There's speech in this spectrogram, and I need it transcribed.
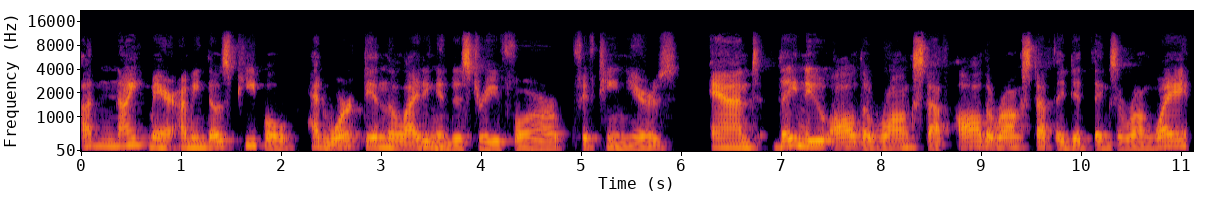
a nightmare. I mean, those people had worked in the lighting industry for 15 years and they knew all the wrong stuff, all the wrong stuff. They did things the wrong way.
